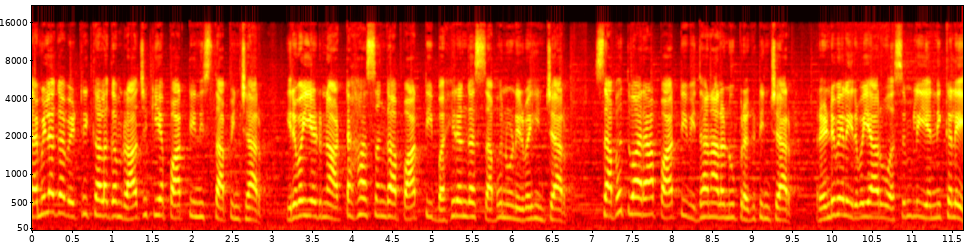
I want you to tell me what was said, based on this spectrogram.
తమిళగ వెట్రికళగం రాజకీయ పార్టీని స్థాపించారు. ఇరవై ఏడున అట్టహాసంగా పార్టీ బహిరంగ సభను నిర్వహించారు. సభ ద్వారా పార్టీ విధానాలను ప్రకటించారు. రెండు వేల ఇరవై ఆరు అసెంబ్లీ ఎన్నికలే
